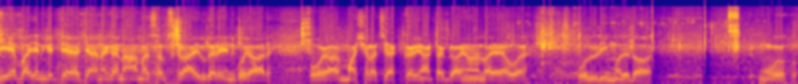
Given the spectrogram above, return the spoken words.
ये भाईजान के चैनल का नाम है सब्सक्राइब करें इनको यार। और यार माशाल्लाह चेक करें यार टग्गा इन्होंने लाया हुआ है। फुल्ली मज़ेदार। ओहो।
